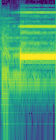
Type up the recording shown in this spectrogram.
you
